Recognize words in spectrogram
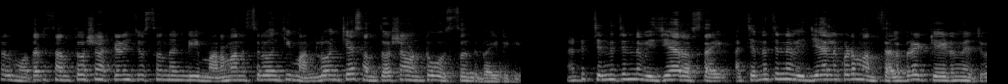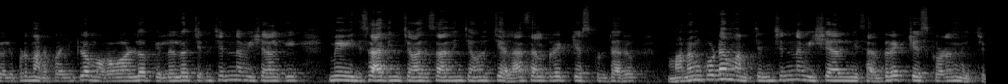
అసలు మొదటి సంతోషం ఎక్కడి నుంచి వస్తుందండి? మన మనసులోంచి మనలోంచే సంతోషం అంటూ వస్తుంది బయటికి. అంటే చిన్న చిన్న విజయాలు వస్తాయి. ఆ చిన్న చిన్న విజయాలను కూడా మనం సెలబ్రేట్ చేయడం నేర్చుకోవాలి. ఇప్పుడు మన ఇంట్లో మగవాళ్ళు పిల్లలు చిన్న చిన్న విషయాలకి మేము ఇది సాధించాం అది సాధించాం వచ్చి ఎలా సెలబ్రేట్ చేసుకుంటారు? మనం కూడా మన చిన్న చిన్న విషయాలని సెలబ్రేట్ చేసుకోవడం నేర్చుకోవాలి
